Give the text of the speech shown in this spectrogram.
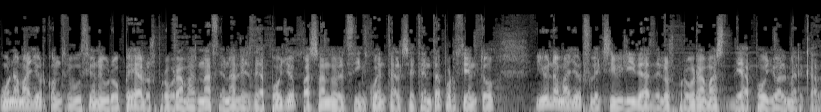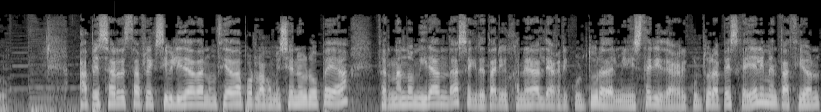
una mayor contribución europea a los programas nacionales de apoyo, pasando del 50 al 70%, y una mayor flexibilidad de los programas de apoyo al mercado. A pesar de esta flexibilidad anunciada por la Comisión Europea, Fernando Miranda, secretario general de Agricultura del Ministerio de Agricultura, Pesca y Alimentación,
